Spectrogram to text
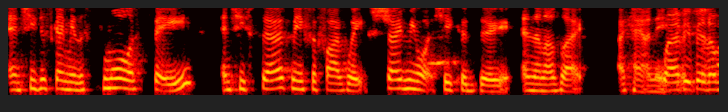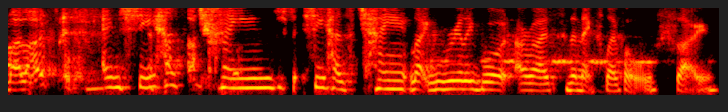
and she just gave me the smallest fee and she served me for five weeks, showed me what she could do. And then I was like, okay, I need Where you. have you been all my life? and she has changed, she has changed, like really brought Arise to the next level. So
